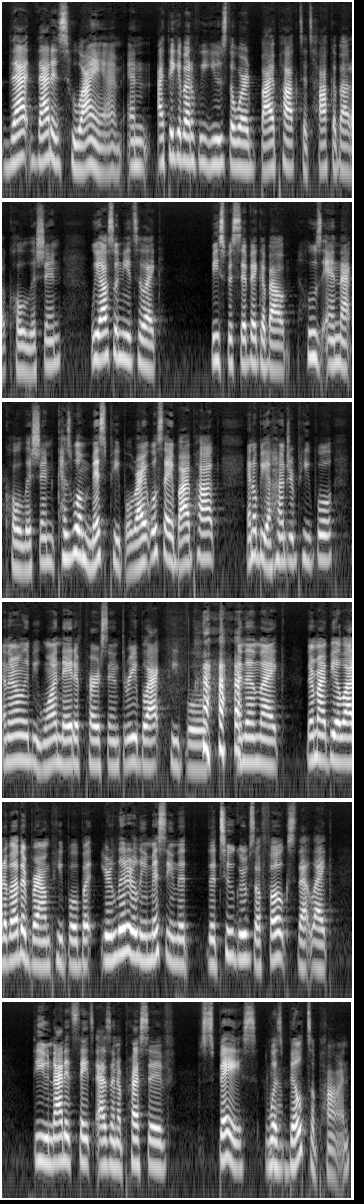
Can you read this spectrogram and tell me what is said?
that that is who I am. And I think about if we use the word BIPOC to talk about a coalition, we also need to like be specific about who's in that coalition because we'll miss people, right? We'll say BIPOC and it'll be 100 people and there'll only be one native person, three black people, and then like there might be a lot of other brown people, but you're literally missing the, the two groups of folks that like the United States as an oppressive space was yeah. built upon.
